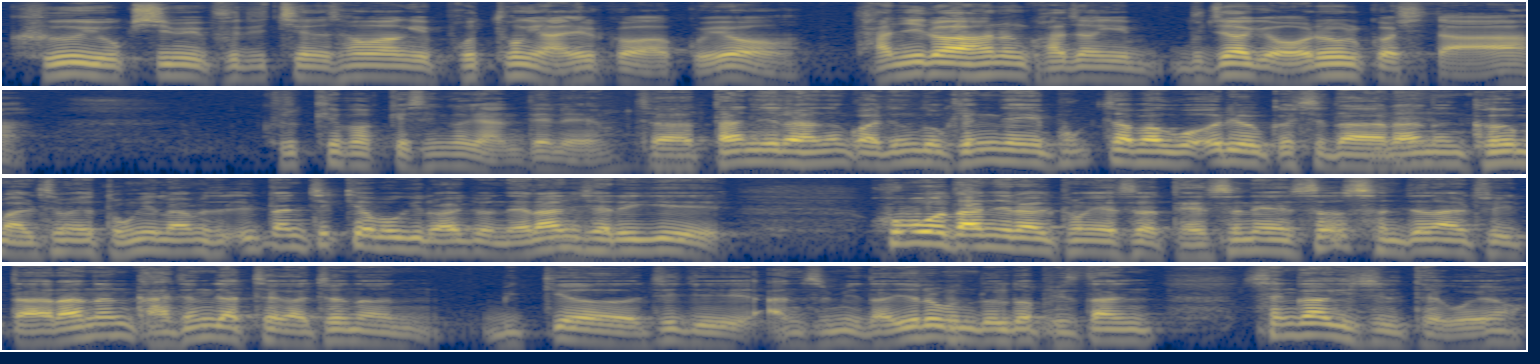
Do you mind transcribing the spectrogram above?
그 욕심이 부딪히는 상황이 보통이 아닐 것 같고요. 단일화하는 과정이 무지하게 어려울 것이다. 그렇게밖에 생각이 안 되네요. 자 단일화하는 과정도 굉장히 복잡하고 어려울 것이다라는 그 말씀에 동의를 하면서 일단 지켜보기로 하죠. 내란 세력이 후보 단일화를 통해서 대선에서 선전할 수 있다라는 가정 자체가 저는 믿겨지지 않습니다. 여러분들도 비슷한 생각이실 테고요.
